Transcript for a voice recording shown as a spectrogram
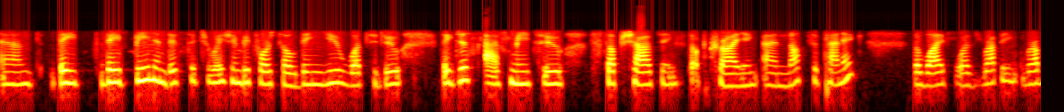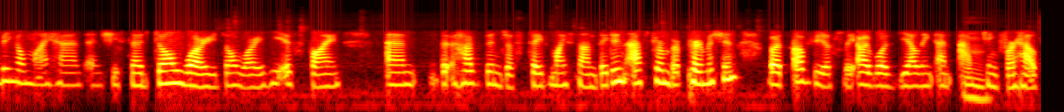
and they they've been in this situation before, so they knew what to do. They just asked me to stop shouting, stop crying, and not to panic. The wife was rubbing rubbing on my hand, and she said, "Don't worry, don't worry, he is fine." and the husband just saved my son. They didn't ask for permission, but obviously I was yelling and Hmm. asking for help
